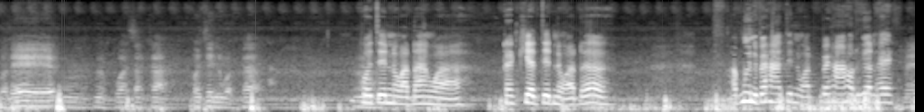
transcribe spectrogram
บ่ได้อืมว่าสักค่ะว่าเจนหนวดค่ะอืมพวเจนหนวดด่างว่าถ้าเครียดเจนหนวดเด้อเอามือนี่ไปหาเจนหนวดไปหาเขาเทือนให้ แม่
